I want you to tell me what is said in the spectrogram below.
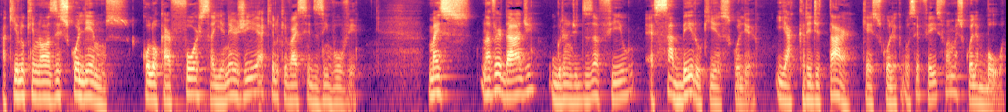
Aquilo que nós escolhemos colocar força e energia é aquilo que vai se desenvolver. Mas, na verdade, o grande desafio é saber o que escolher e acreditar que a escolha que você fez foi uma escolha boa.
